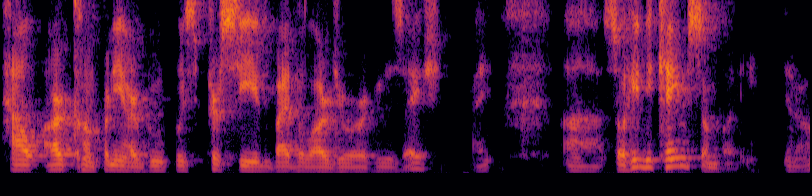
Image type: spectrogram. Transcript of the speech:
how our company, our group, was perceived by the larger organization, right? Uh, so he became somebody, you know.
